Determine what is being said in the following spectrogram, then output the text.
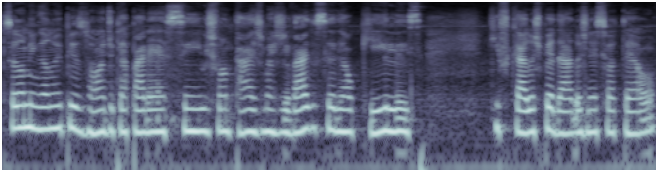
se eu não me engano, um episódio que aparece os fantasmas de vários serial killers que ficaram hospedados nesse hotel.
